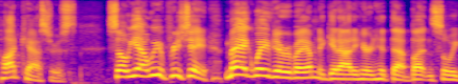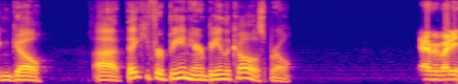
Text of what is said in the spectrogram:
podcasters. So yeah, we appreciate it. Mag waved everybody. I'm to get out of here and hit that button so we can go. Uh, thank you for being here and being the co-host, bro. Everybody.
